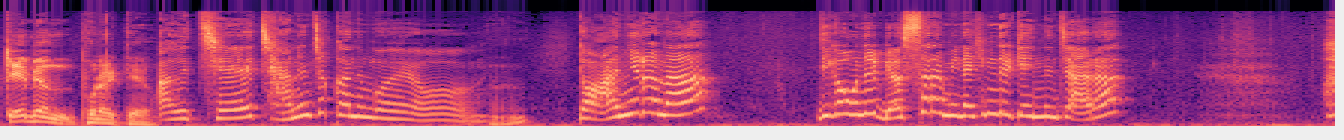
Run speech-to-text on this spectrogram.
깨면 보낼게요. 아우 쟤 자는 척하는 거예요. 너안 일어나? 네가 오늘 몇 사람이나 힘들게 했는지 알아? 아휴,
